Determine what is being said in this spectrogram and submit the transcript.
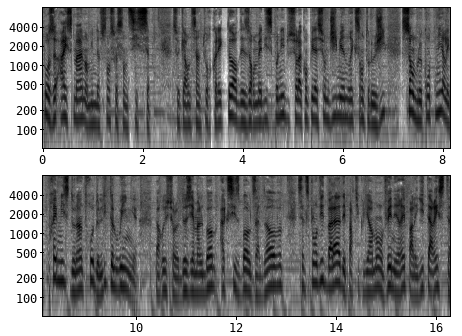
pour The Iceman en 1966. Ce 45 tours collector, désormais disponible sur la compilation Jimi Hendrix Anthology, semble contenir les prémices de l'intro de Little Wing. Paru sur le deuxième album Axis Balls Dove, cette splendide balade est particulièrement vénérée par les guitaristes.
